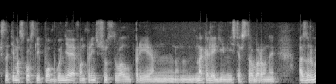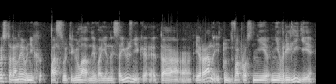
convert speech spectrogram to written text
кстати, московский поп Гундяев, он присутствовал при, на коллегии Министерства обороны. А с другой стороны, у них, по сути, главный военный союзник – это э, Иран. И тут вопрос не, не в религии,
